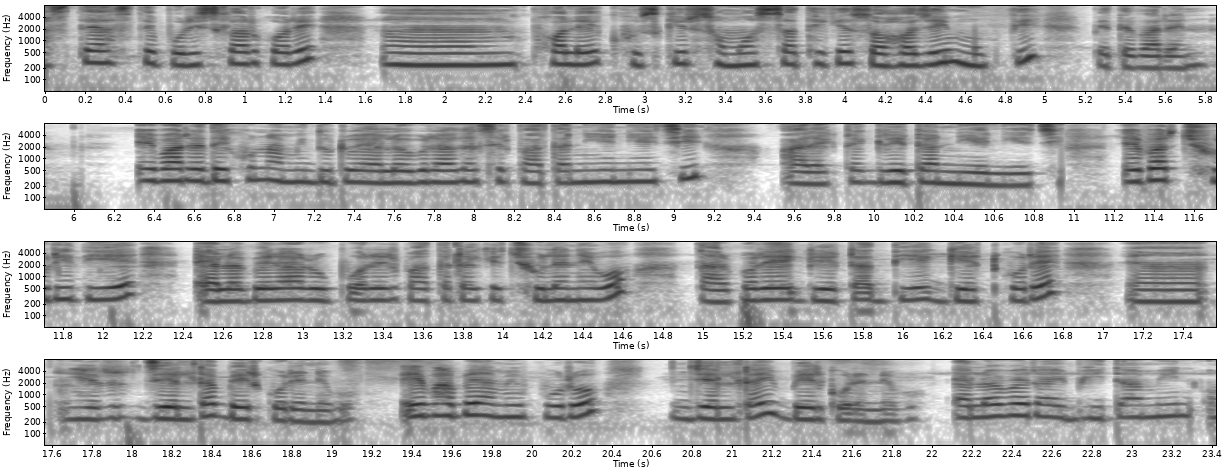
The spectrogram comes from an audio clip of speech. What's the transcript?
আস্তে আস্তে পরিষ্কার করে ফলে খুশকির সমস্যা থেকে সহজেই মুক্তি পেতে পারেন। এবারে দেখুন আমি দুটো অ্যালোভেরা গাছের পাতা নিয়ে নিয়েছি আর একটা গ্রেটার নিয়ে নিয়েছি। এবার ছুরি দিয়ে অ্যালোভেরার উপরের পাতাটাকে ছুলে নেব, তারপরে গ্রেটার দিয়ে গেট করে এর জেলটা বের করে নেব। এইভাবে আমি পুরো জেলটাই বের করে নেব। অ্যালোভেরায় ভিটামিন ও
